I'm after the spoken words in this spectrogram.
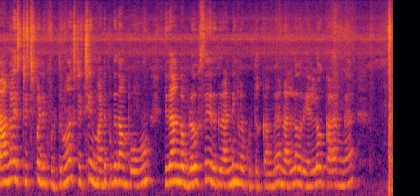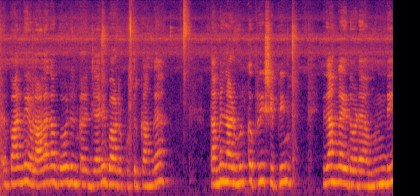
நாங்களே ஸ்டிச் பண்ணி கொடுத்துருவோம். ஸ்டிச்சிங் மடுப்புக்கு தான் போகும். இதாங்க ப்ளவுஸு இதுக்கு ரன்னிங்கில் கொடுத்துருக்காங்க. நல்ல ஒரு எல்லோ கலருங்க பாருங்கள் எவ்வளோ அழகாக கோல்டன் கலர் ஜரி பார்டர் கொடுத்துருக்காங்க. தமிழ்நாடு முழுக்க ஃப்ரீ ஷிப்பிங் இதாங்க இதோட முந்தி.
